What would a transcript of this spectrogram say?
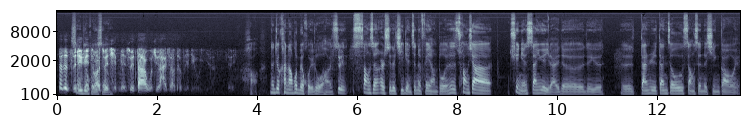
但是殖利率走在最前面，所以大家我觉得还是要特别留意对，好，那就看它会不会回落哈。是上升二十个基点，真的非常多，那是创下去年三月以来的这个呃单日单周上升的新高哎。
